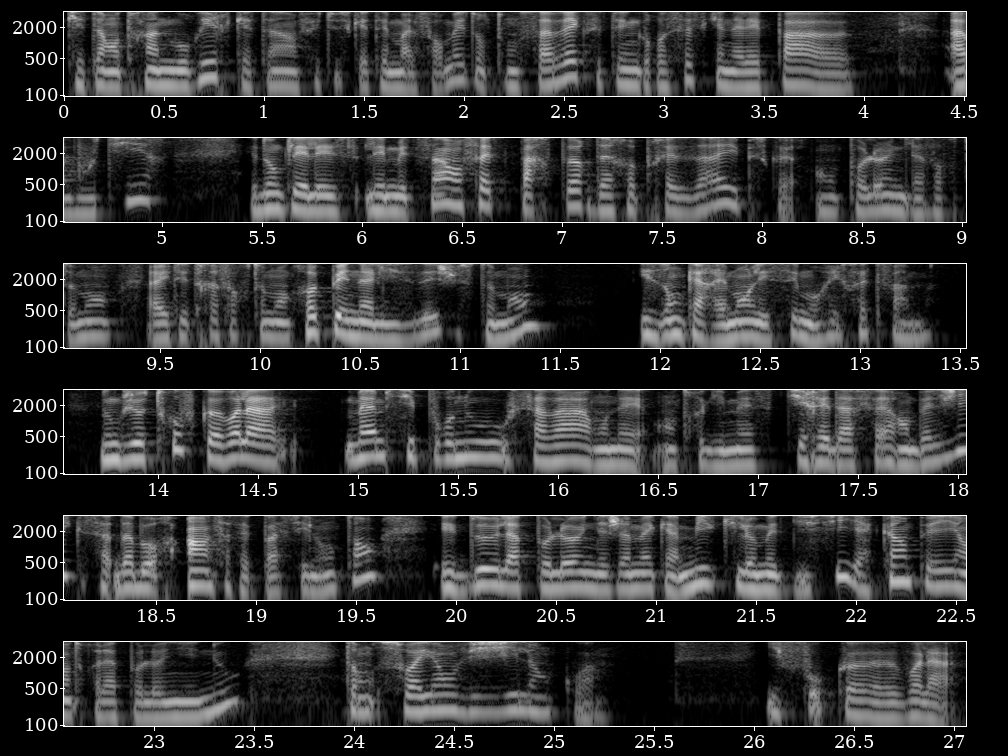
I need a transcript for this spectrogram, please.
qui était en train de mourir, qui était un fœtus qui était mal formé, dont on savait que c'était une grossesse qui n'allait pas aboutir. Et donc les, médecins, en fait, par peur des représailles, parce qu'en Pologne, l'avortement a été très fortement repénalisé, justement, ils ont carrément laissé mourir cette femme. Donc je trouve que, voilà, même si pour nous, ça va, on est, entre guillemets, tiré d'affaire en Belgique, ça, d'abord, un, ça fait pas si longtemps, et deux, la Pologne n'est jamais qu'à 1000 km d'ici, il n'y a qu'un pays entre la Pologne et nous. Soyons vigilants, quoi il faut que, voilà,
